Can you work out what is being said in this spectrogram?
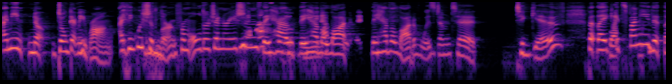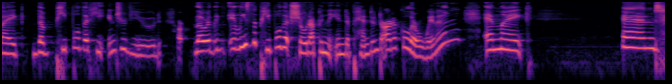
I mean, no, don't get me wrong. I think we should mm-hmm. learn from older generations. Yeah, they have they have a lot they have a lot of wisdom to to give but like it's funny that like the people that he interviewed or, or at least the people that showed up in the independent article are women and like and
